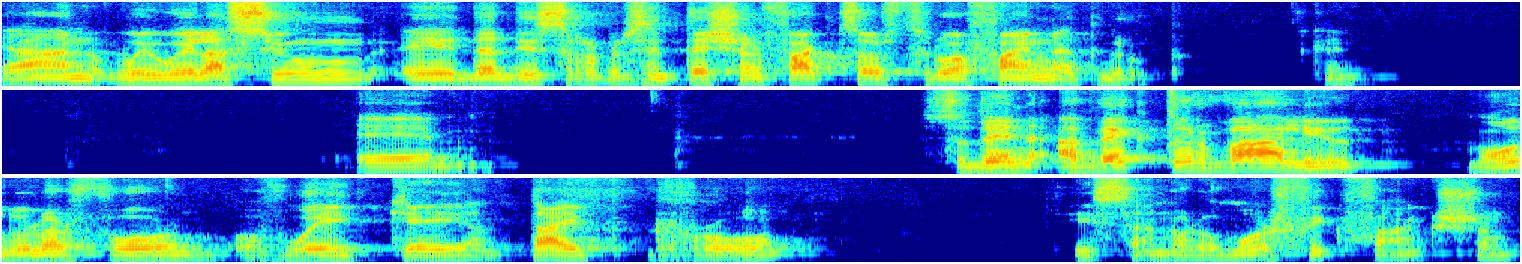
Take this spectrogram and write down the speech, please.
Yeah, and we will assume uh, that this representation factors through a finite group. Okay. Um, so then a vector valued modular form of weight k and type rho is an holomorphic function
